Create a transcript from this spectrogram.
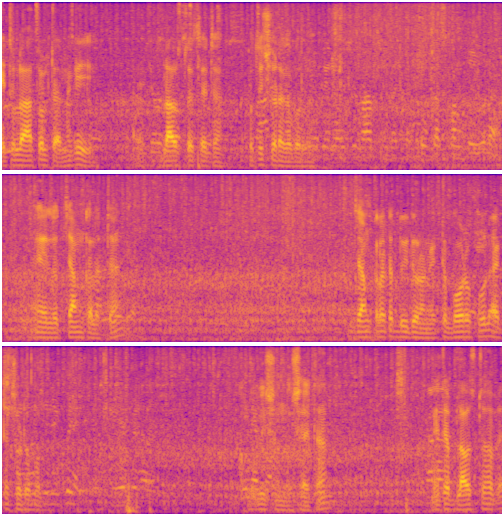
এটা হলো আঁচলটা নাকি? ব্লাউজটা এটা। পঁচিশশো টাকা পড়বে। এই হলো জাম কালারটা। জাম কালারটা দুই ধরনের, একটা বড় ফুল আর একটা ছোট ফুল। খুবই সুন্দর শাড়িটা। এটা ব্লাউজটা হবে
